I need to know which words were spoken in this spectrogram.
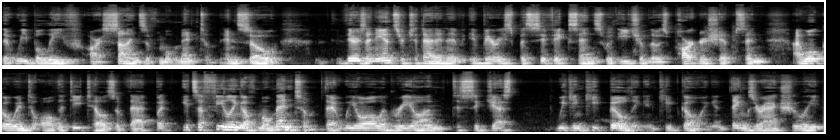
that we believe are signs of momentum. And so there's an answer to that in a, a, very specific sense with each of those partnerships. And I won't go into all the details of that, but it's a feeling of momentum that we all agree on to suggest we can keep building and keep going. And things are actually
